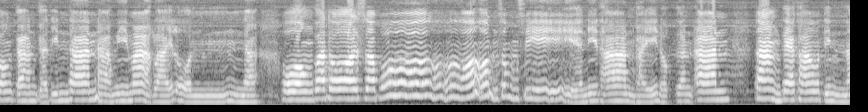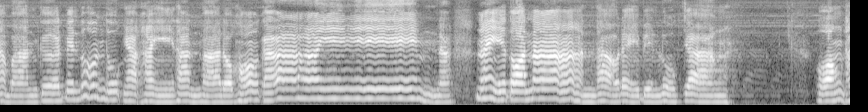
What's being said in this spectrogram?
ของการกตินทานหากมีมากหลายหล่นนะ องค์พระโทศพลทรงสีนิทานไขดอกเอือนอ่าน ตั้งแต่เขาตินนาบานเกิดเป็นทุนทุกข์อยากให้ท่านผ่าดอกหอกายนะในตอนนั้นเท่าได้เป็นลูกจ้าง ของท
